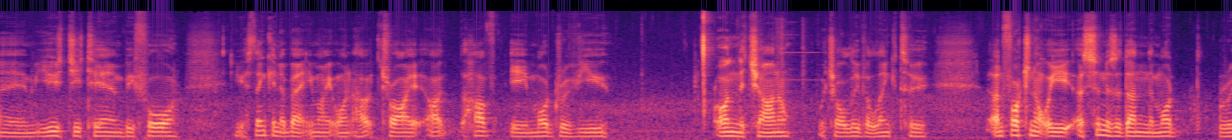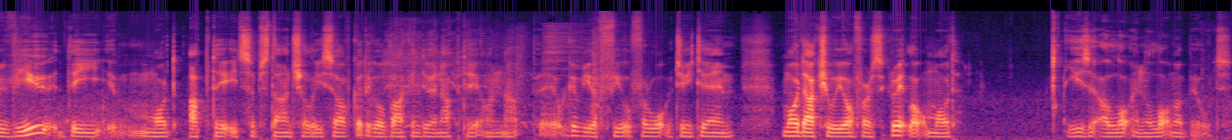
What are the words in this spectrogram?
um, used GTM before, you're thinking about you might want to try it. I have a mod review on the channel, which I'll leave a link to. Unfortunately, as soon as I done the mod review, the mod updated substantially, so I've got to go back and do an update on that. But it'll give you a feel for what GTM mod actually offers. A great little mod use it a lot in a lot of my builds.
